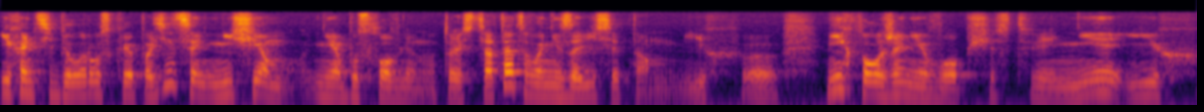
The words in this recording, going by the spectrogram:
их антибелорусская позиция ничем не обусловлена, то есть от этого не зависит там их, ни их положение в обществе, ни их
